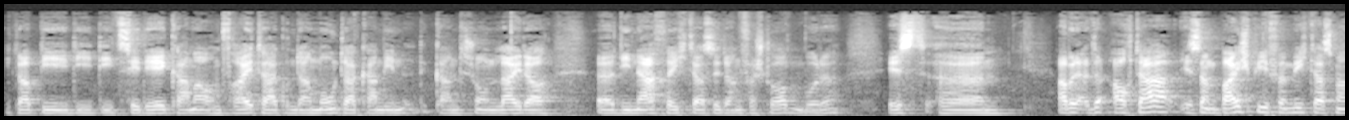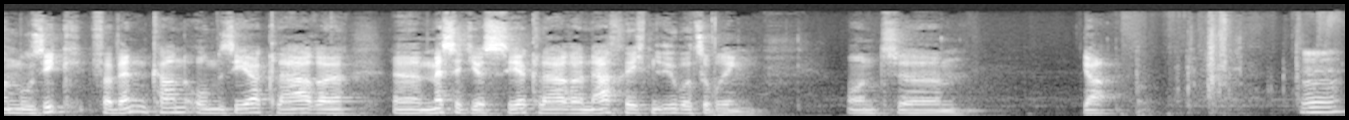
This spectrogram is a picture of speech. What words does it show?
Ich glaube, die, die, die CD kam auch am Freitag und am Montag kam, die, kam schon leider äh, die Nachricht, dass er dann verstorben wurde, ist. Ähm, aber auch da ist ein Beispiel für mich, dass man Musik verwenden kann, um sehr klare äh, Messages, sehr klare Nachrichten überzubringen. Und ähm, ja. Mhm.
